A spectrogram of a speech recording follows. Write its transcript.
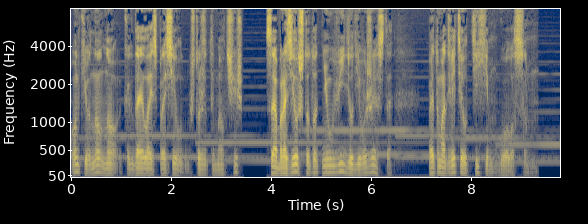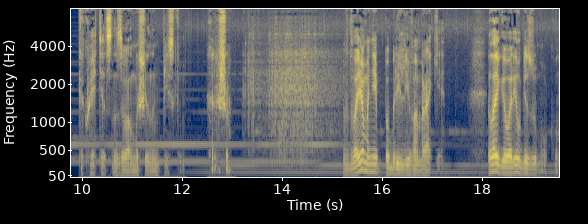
Он кивнул, но когда Элай спросил, что же ты молчишь, сообразил, что тот не увидел его жеста, поэтому ответил тихим голосом, какой отец называл мышиным писком. «Хорошо». Вдвоем они побрели во мраке. Элай говорил без умолку.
